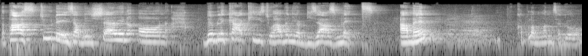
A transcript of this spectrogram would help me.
The past two days I've been sharing on biblical keys to having your desires met. Amen. A couple of months ago,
